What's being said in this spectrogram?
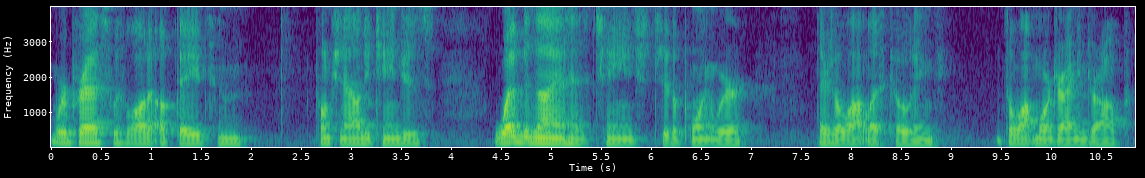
WordPress, with a lot of updates and functionality changes, web design has changed to the point where there's a lot less coding. It's a lot more drag and drop,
